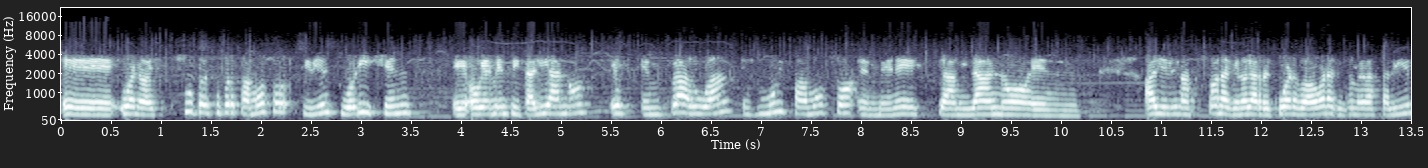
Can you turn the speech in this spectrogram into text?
Eh, bueno, es súper, súper famoso, si bien su origen, eh, obviamente italiano, es en Padua, es muy famoso en Venecia, Milano, en... Hay una zona que no la recuerdo ahora, que no me va a salir,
